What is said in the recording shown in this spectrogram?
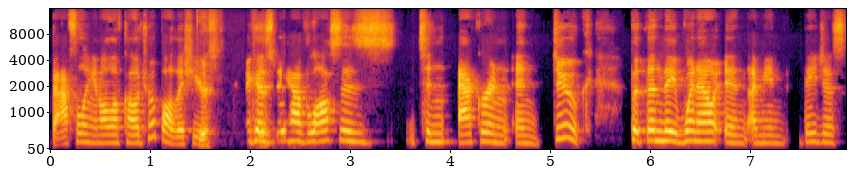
baffling in all of college football this year yes because yes. they have losses to Akron and Duke, but then they went out and I mean, they just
